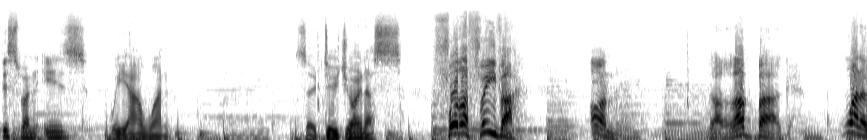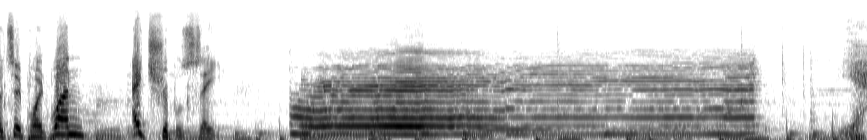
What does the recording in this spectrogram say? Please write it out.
This one is We Are One. So do join us for the fever on the Love Bug 102.1 A Triple C. Yeah.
